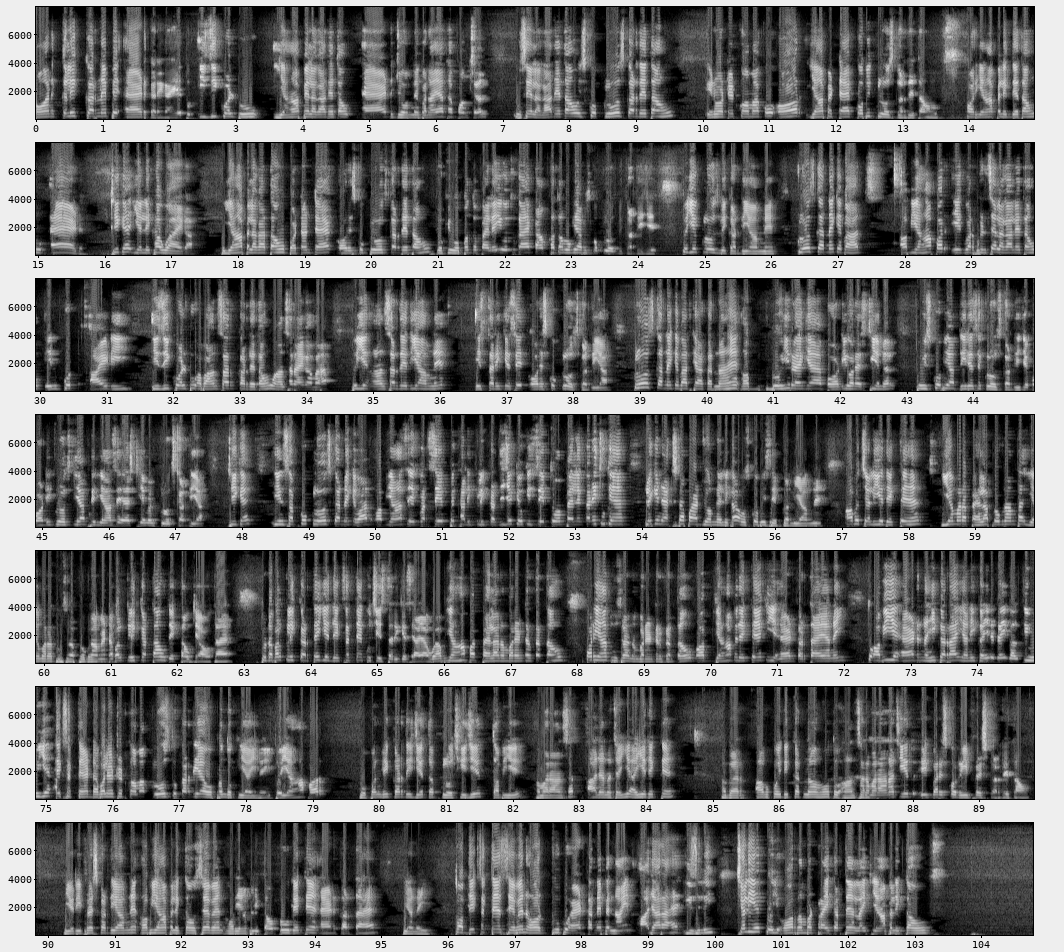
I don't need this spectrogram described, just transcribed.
ऑन क्लिक करने पे ऐड करेगा। ये तो इज़ इक्वल टू यहाँ पे लगा देता हूँ। ऐड जो हमने बनाया था फ़ंक्शन उसे लगा देता हूँ। इसको क्लोज कर देता हूँ इन्वर्टेड कॉमा को और यहाँ पे टैग को भी क्लोज कर देता हूँ। और यहाँ पे लिख देता हूँ ऐड ठीक है? ये लिखा हुआ आएगा। तो यहाँ पे लगाता हूँ बटन टैग और इसको क्लोज कर देता हूँ, क्योंकि ओपन तो पहले ही हो चुका है, काम खत्म हो गया, अब इसको क्लोज भी कर दीजिए। तो ये क्लोज भी कर दिया हमने। क्लोज करने के बाद, अब यहाँ पर एक बार फिर से लगा लेता हूँ input ID is equal to अब आंसर कर देता हूँ आंसर आएगा हमारा। तो ये आंसर दे दिया हमने, इस तरीके से, और इसको क्लोज कर दिया। क्लोज करने के बाद क्या करना है, अब दो ही रह गया है बॉडी और एस तो इसको भी आप धीरे से क्लोज कर दीजिए। बॉडी क्लोज किया, फिर यहाँ से एस क्लोज कर दिया। ठीक है? इन सबको क्लोज करने के बाद अब यहाँ से एक बार सेव पे खाली क्लिक कर दीजिए, क्योंकि सेव तो हम पहले कर ही चुके हैं, लेकिन एक्स्ट्रा पार्ट जो हमने लिखा, उसको भी सेव कर लिया हमने। अब चलिए देखते हैं, ये हमारा पहला प्रोग्राम था, ये हमारा दूसरा प्रोग्राम है। डबल क्लिक करता हूँ, देखता हूँ क्या होता है। तो डबल क्लिक करते ये देख सकते हैं, कुछ इस तरीके से आया हुआ अब यहाँ पर पहला नंबर एंटर करता हूँ और यहाँ दूसरा नंबर एंटर करता हूँ। अब यहाँ पे देखते हैं कि ये ऐड करता है या नहीं। तो अभी ये ऐड नहीं कर रहा है, यानी कहीं ना कहीं गलती हुई है। देख सकते हैं डबल एटेड कॉमा क्लोज तो कर दिया ओपन तो किया ही नहीं। तो यहाँ पर ओपन भी कर दीजिए, तब क्लोज कीजिए, तब ये हमारा आंसर आ जाना चाहिए। आइए देखते हैं। अगर अब कोई दिक्कत ना हो तो आंसर हमारा आना चाहिए। तो एक बार इसको रिफ्रेश कर देता हूँ। ये रिफ्रेश कर दिया हमने। अब यहाँ पे लिखता हूँ सेवन और यहाँ पे लिखता हूँ टू देखते हैं ऐड करता है या नहीं। तो आप देख सकते हैं सेवन और टू को ऐड करने पे नाइन आ जा रहा है इजिली चलिए कोई और नंबर ट्राई करते हैं लाइक यहाँ पे लिखता हूँ।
